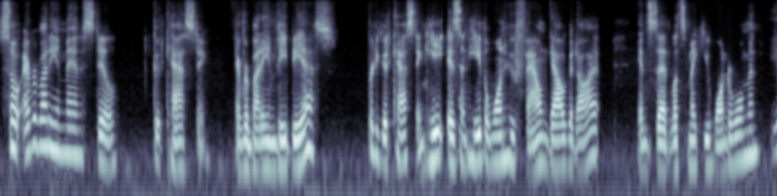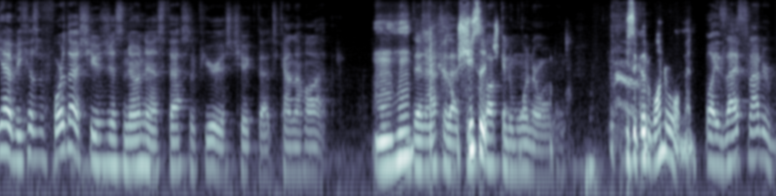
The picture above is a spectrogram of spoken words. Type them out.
So everybody in Man of Steel, good casting. Everybody in VBS, pretty good casting. He isn't he the one who found Gal Gadot and said, "Let's make you Wonder Woman." Yeah, because before that she was just known as Fast and Furious chick that's kind of hot. Mm-hmm. Then after that She's she's, a- fucking Wonder Woman. She's a good Wonder Woman. Like Zack Snyder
